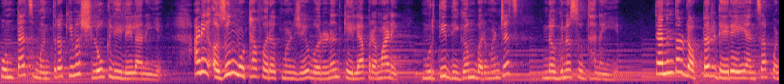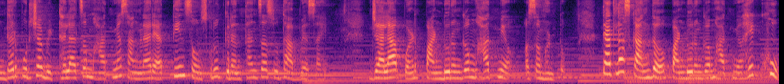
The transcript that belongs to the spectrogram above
कोणताच मंत्र किंवा श्लोक लिहिलेला नाहीये. आणि अजून मोठा फरक म्हणजे वर्णन केल्याप्रमाणे मूर्ती दिगंबर म्हणजेच नग्न सुद्धा नाहीये. त्यानंतर डॉक्टर ढेरे यांचा पंढरपूरच्या विठ्ठलाचं महात्म्य सांगणाऱ्या तीन संस्कृत ग्रंथांचा सुद्धा अभ्यास आहे ज्याला आपण पांडुरंग महात्म्य असं म्हणतो. त्यातला स्कांद पांडुरंग महात्म्य हे खूप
